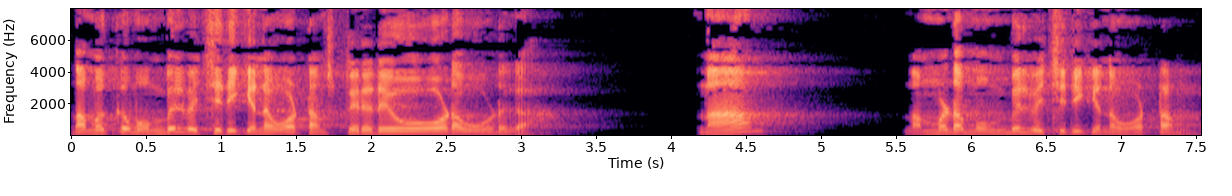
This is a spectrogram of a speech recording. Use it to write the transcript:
നമുക്ക് മുമ്പിൽ വെച്ചിരിക്കുന്ന ഓട്ടം സ്ഥിരതയോടെ ഓടുക. നാം നമ്മുടെ മുമ്പിൽ വെച്ചിരിക്കുന്ന ഓട്ടം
